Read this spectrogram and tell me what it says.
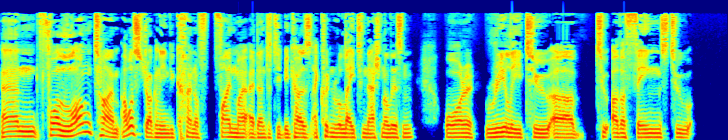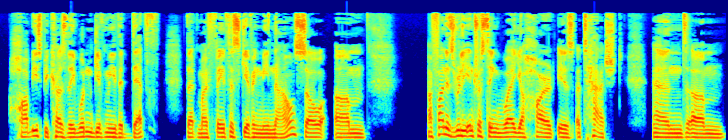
And for a long time, I was struggling to kind of find my identity because I couldn't relate to nationalism or really to, uh, to other things, to hobbies because they wouldn't give me the depth that my faith is giving me now. So, um, I find it's really interesting where your heart is attached and, um,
